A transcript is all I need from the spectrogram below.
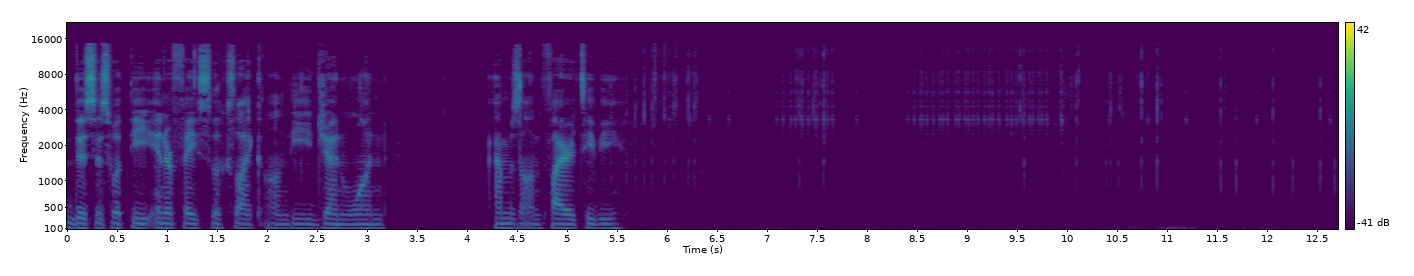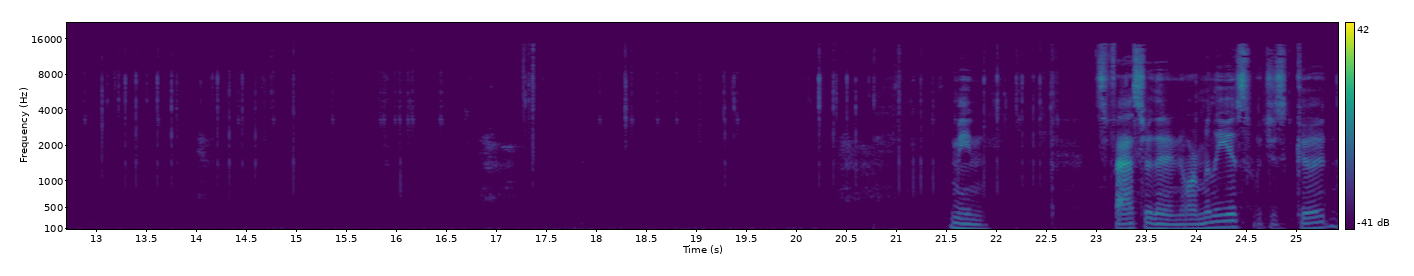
This is what the interface looks like on the Gen 1 Amazon Fire TV. I mean, it's faster than it normally is, which is good.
